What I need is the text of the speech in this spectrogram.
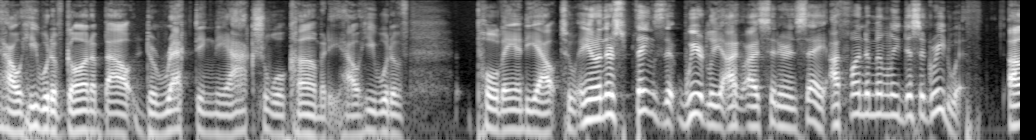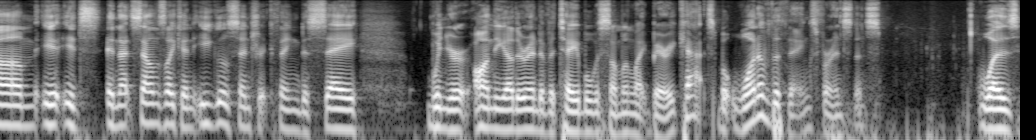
how he would have gone about directing the actual comedy, how he would have pulled Andy out to you know, and there's things that weirdly I, I sit here and say I fundamentally disagreed with. Um, it, it's and that sounds like an egocentric thing to say when you're on the other end of a table with someone like Barry Katz. But one of the things, for instance, was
